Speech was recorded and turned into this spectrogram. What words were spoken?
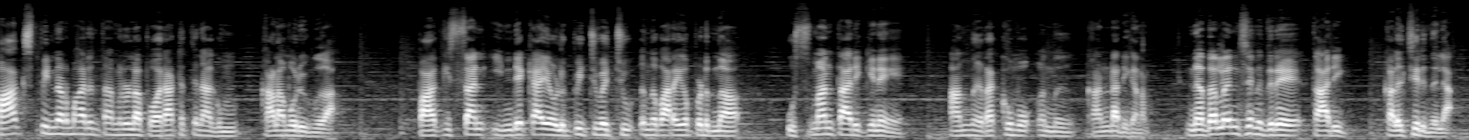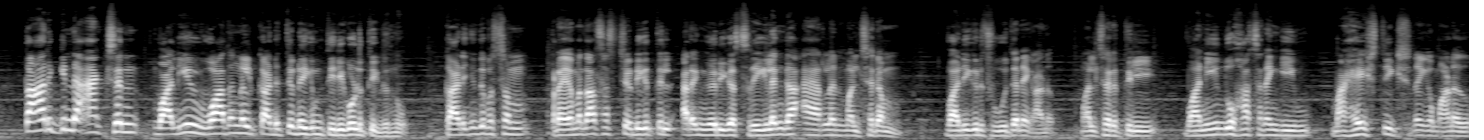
പാക് സ്പിന്നർമാരും തമ്മിലുള്ള പോരാട്ടത്തിനാകും കളമൊരുങ്ങുക. പാകിസ്ഥാൻ ഇന്ത്യക്കായി ഒളിപ്പിച്ചു വെച്ചു എന്ന് പറയപ്പെടുന്ന ഉസ്മാൻ താരിഖിനെ അന്ന് ഇറക്കുമോ എന്ന് കണ്ടറിയണം. നെതർലൻഡ്സിനെതിരെ താരിഖ് കളിച്ചിരുന്നില്ല. താരിഖിന്റെ ആക്ഷൻ വലിയ വിവാദങ്ങൾക്ക് അടുത്തിടെയും തിരികൊളുത്തിയിരുന്നു. കഴിഞ്ഞ ദിവസം പ്രേമദാസ സ്റ്റേഡിയത്തിൽ അരങ്ങേറിയ ശ്രീലങ്ക അയർലൻഡ് മത്സരം വലിയൊരു സൂചനയാണ്. മത്സരത്തിൽ വനീന്ദു ഹസനങ്കയും മഹേഷ് തീക്ഷ്ണയുമാണ്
